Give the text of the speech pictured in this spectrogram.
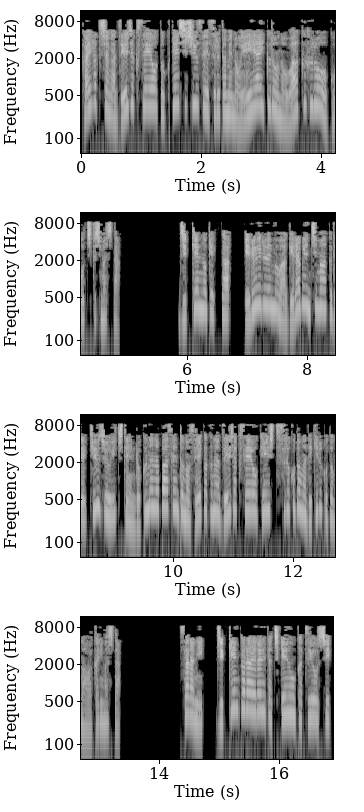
開発者が脆弱性を特定し修正するための AI 駆動のワークフローを構築しました。実験の結果、LLM はゲラベンチマークで91.67%の正確な脆弱性を検出することができることが分かりました。さらに、実験から得られた知見を活用し、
